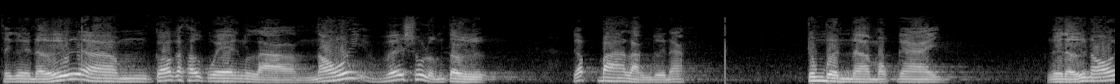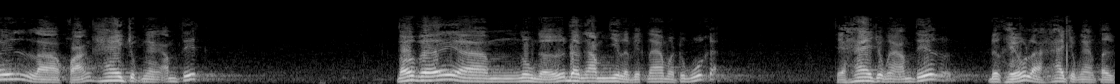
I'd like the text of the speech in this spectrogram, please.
thì người nữ um, có cái thói quen là nói với số lượng từ gấp ba lần người nam trung bình là một ngày người nữ nói là khoảng hai chục ngàn âm tiết. Đối với uh, ngôn ngữ đơn âm như là việt nam và trung quốc á, thì hai chục ngàn âm tiết được hiểu là hai chục ngàn từ.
